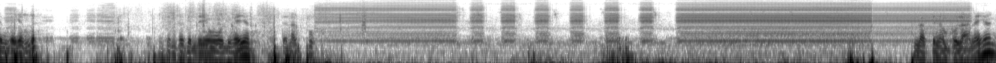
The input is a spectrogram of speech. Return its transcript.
Maganda ganda. Ganda ganda yung huli ngayon. Dalag po. Laki ng bula na yan.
